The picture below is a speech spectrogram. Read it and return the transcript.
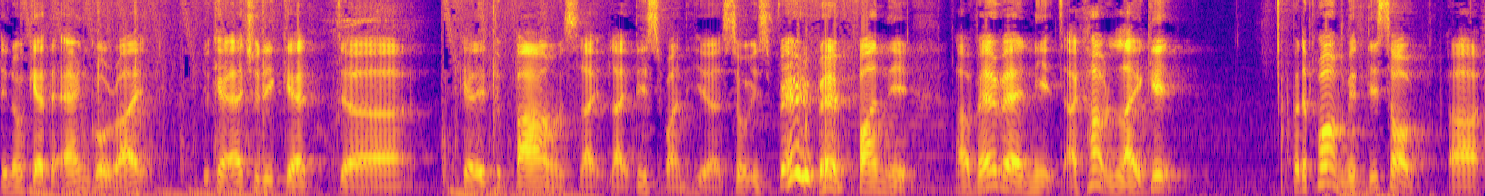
you know get the angle right. You can actually get uh, get it to bounce like like this one here. So it's very very funny. Uh, very very neat. I kind of like it. But the problem with this sort of uh,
